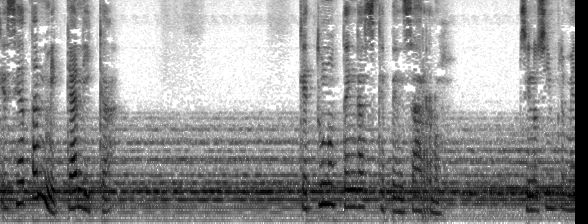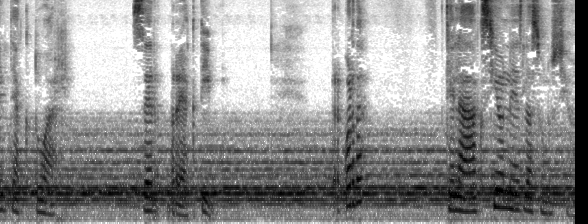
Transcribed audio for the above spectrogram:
Que sea tan mecánica que tú no tengas que pensarlo, sino simplemente actuar ser reactivo. Recuerda que la acción es la solución.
